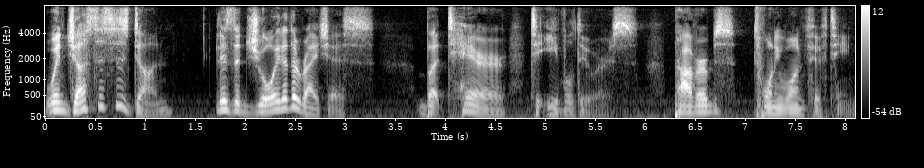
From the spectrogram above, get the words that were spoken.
When justice is done, it is a joy to the righteous, but terror to evildoers. Proverbs 21:15.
